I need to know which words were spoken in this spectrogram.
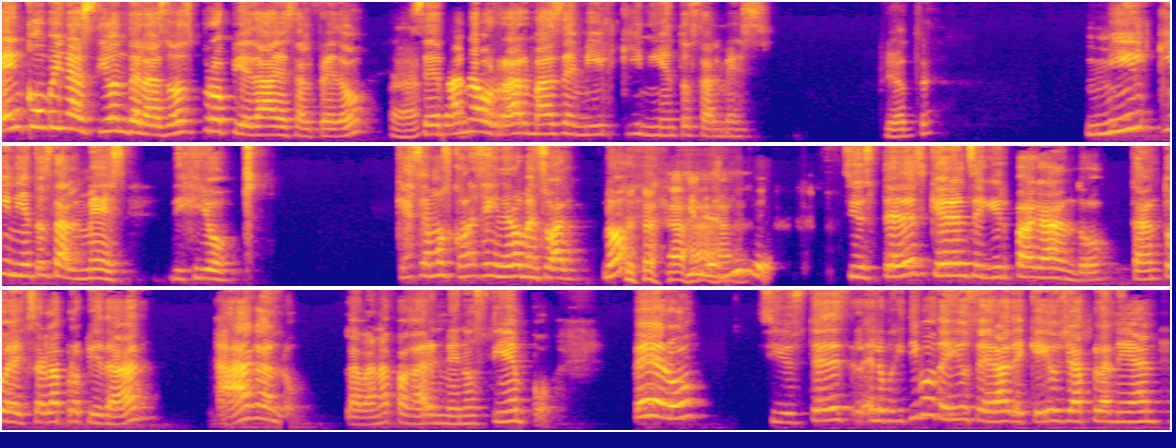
En combinación de las dos propiedades, Alfredo, se van a ahorrar más de 1.500 al mes. Fíjate. 1.500 al mes. Dije yo, ¿qué hacemos con ese dinero mensual? ¿No? Y les dije, si ustedes quieren seguir pagando tanto extra la propiedad, háganlo. La van a pagar en menos tiempo. Pero si ustedes, el objetivo de ellos era de que ellos ya planean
